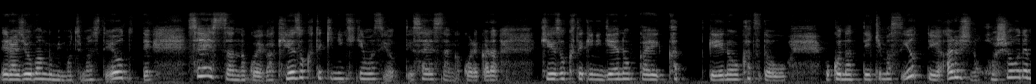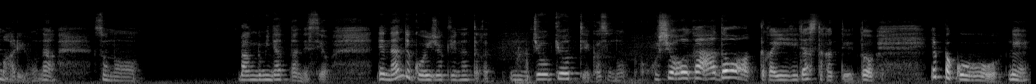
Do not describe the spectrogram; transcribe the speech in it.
でラジオ番組持ちましたよって言ってさやしさんの声が継続的に聞けますよってさやしさんがこれから継続的に芸能界芸能活動を行っていきますよっていうある種の保証でもあるようなその番組だったんですよ。でなんでこういう状況になったか状況っていうかその保証がどうとか言い出したかっていうとやっぱこうね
